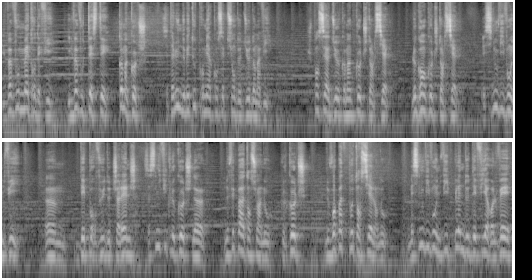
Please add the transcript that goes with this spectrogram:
Il va vous mettre au défi. Il va vous tester, comme un coach. C'était l'une de mes toutes premières conceptions de Dieu dans ma vie. Je pensais à Dieu comme un coach dans le ciel. Le grand coach dans le ciel. Et si nous vivons une vie... Euh... dépourvue de challenge, ça signifie que le coach ne... ne fait pas attention à nous. Que le coach ne voit pas de potentiel en nous. Mais si nous vivons une vie pleine de défis à relever,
